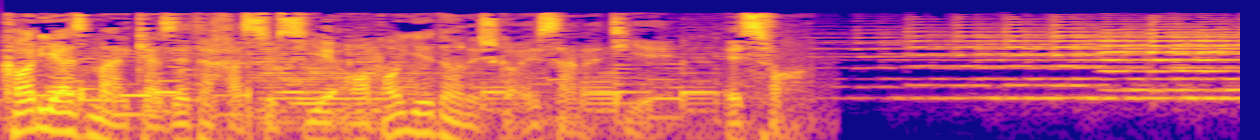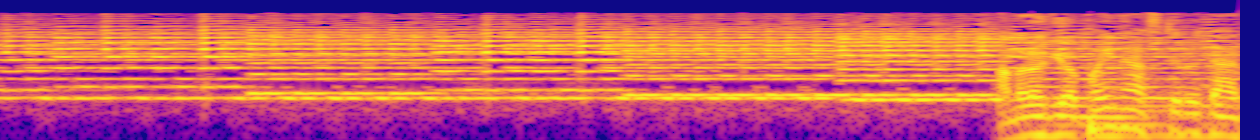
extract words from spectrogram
کاری از مرکز تخصصی آپای دانشگاه صنعتی اصفهان. اما رادیو این هفته رو در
